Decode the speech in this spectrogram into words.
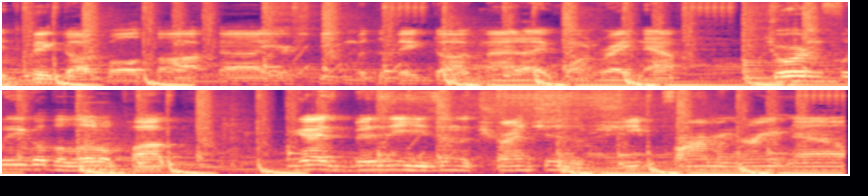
It's Big Dog Ball Talk. Uh, you're speaking with the Big Dog Matt Eichhorn right now. Jordan Flegel, the little pup. The guy's busy. He's in the trenches of sheep farming right now.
